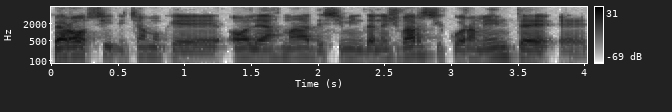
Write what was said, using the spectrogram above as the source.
Però sì, diciamo che Ole Ahmad e Simin Daneshvar sicuramente eh,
